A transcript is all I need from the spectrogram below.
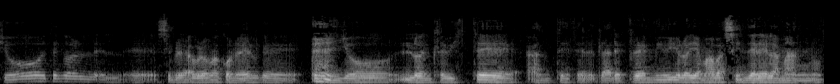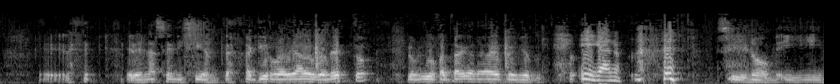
Yo tengo el, eh, siempre la broma con él que yo lo entrevisté antes de dar el premio y yo lo llamaba Cinderella Man, ¿no? Eh, él es la cenicienta, aquí rodeado con esto, lo único que faltaba es ganar el premio. Y gano. Sí, no, y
